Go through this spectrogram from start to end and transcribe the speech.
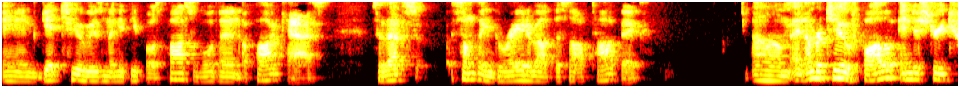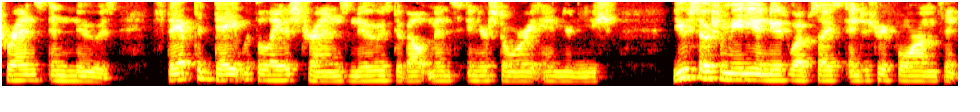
and get to as many people as possible than a podcast. So that's something great about this off topic. Um, and number two, follow industry trends and news. Stay up to date with the latest trends, news, developments in your story and your niche. Use social media, news websites, industry forums, and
